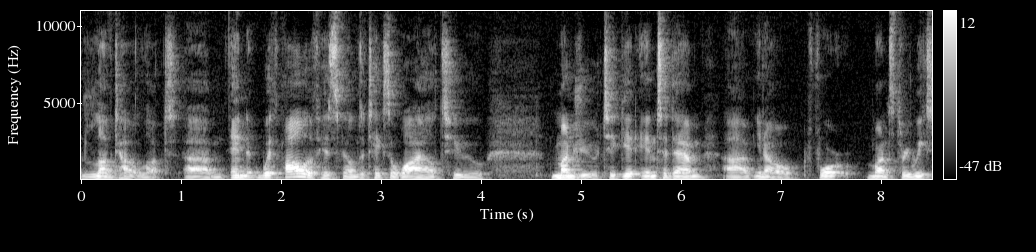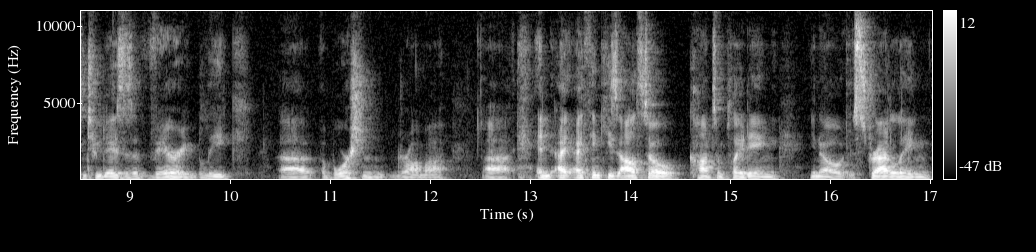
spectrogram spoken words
loved how it looked. Um, and with all of his films, it takes a while to Mungiu to get into them. Uh, you know, four months, three weeks, and two days is a very bleak uh, abortion drama. Uh, and I, I think he's also contemplating, you know, straddling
